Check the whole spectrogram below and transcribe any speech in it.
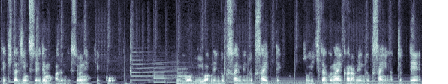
てきた人生でもあるんですよね、結構。もういいわ、めんどくさい、めんどくさいって。そう、行きたくないからめんどくさいになっちゃって、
